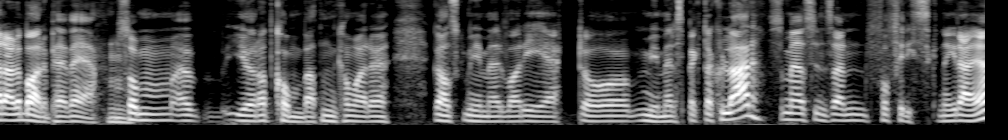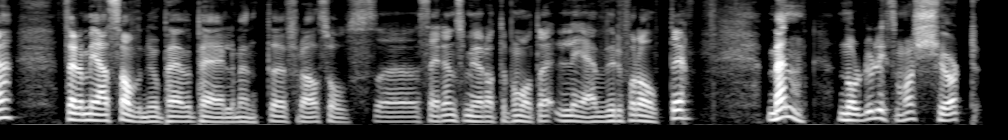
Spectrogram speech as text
Der er det bare PVE, som eh, gjør at combaten kan være ganske mye mer variert og mye mer spektakulær, som jeg syns er en forfriskende greie. Selv om jeg savner jo PVP-elementet fra Souls-serien, som gjør at det på en måte lever for alltid. Men når du liksom har kjørt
